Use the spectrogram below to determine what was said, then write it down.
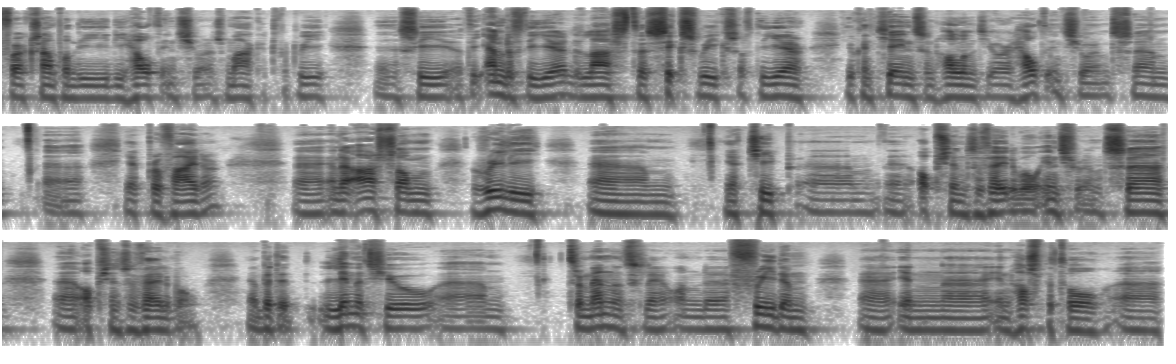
for example, the, the health insurance market, what we uh, see at the end of the year, the last six weeks of the year, you can change in Holland your health insurance um, uh, yeah, provider. Uh, and there are some really um, yeah, cheap um, uh, options available, insurance uh, uh, options available, but it limits you um, tremendously on the freedom uh, in uh, in hospital uh,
